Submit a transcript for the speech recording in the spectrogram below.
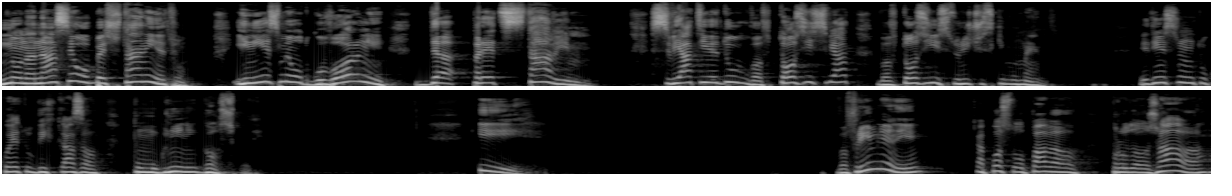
Но на нас е обещанието и ние сме отговорни да представим Святия Дух в този свят, в този исторически момент. Единственото, което бих казал, помогни ни Господи. И в Римляни апостол Павел продължава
